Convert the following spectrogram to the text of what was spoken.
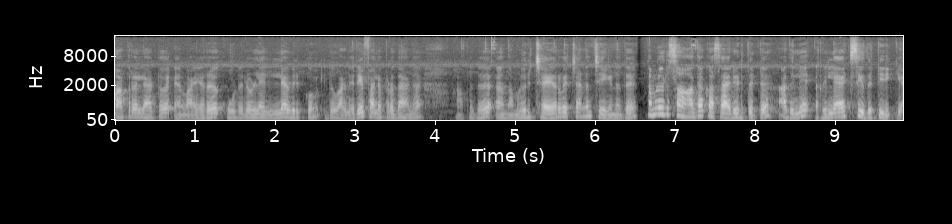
മാത്രമല്ല കേട്ടോ വയറ് കൂടുതലുള്ള എല്ലാവർക്കും ഇത് വളരെ ഫലപ്രദമാണ്. അപ്പോൾ ആ, നമ്മളൊരു ചെയർ വെച്ചാണ് ചെയ്യണത്. നമ്മളൊരു സാധാ കസാര എടുത്തിട്ട് അതിൽ റിലാക്സ് ചെയ്തിട്ടിരിക്കുക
